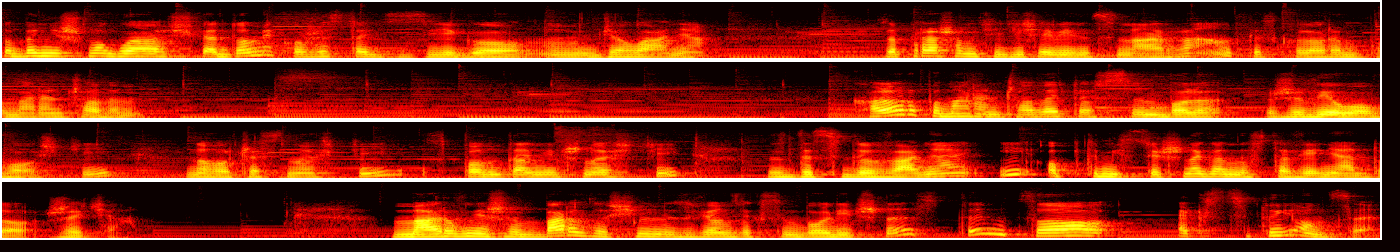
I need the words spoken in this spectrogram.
to będziesz mogła świadomie korzystać z jego mm, działania. Zapraszam Cię dzisiaj więc na randkę z kolorem pomarańczowym. Kolor pomarańczowy to symbol żywiołowości, nowoczesności, spontaniczności, zdecydowania i optymistycznego nastawienia do życia. Ma również bardzo silny związek symboliczny z tym, co ekscytujące.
